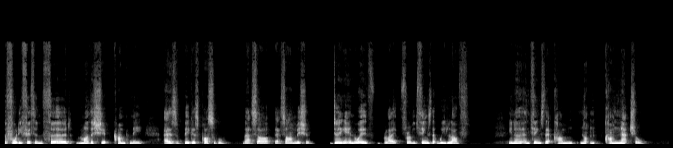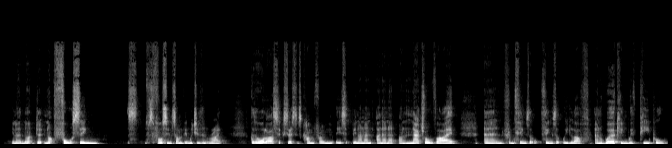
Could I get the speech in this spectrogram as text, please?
the 45th and 3rd mothership company as big as possible. That's our that's our mission. Doing it in the way of, like from things that we love, you know, and things that come not come natural, you know, not not forcing forcing something which isn't right. Because all our success has come from it's been on an, on a, on a natural vibe and from things that things that we love and working with people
